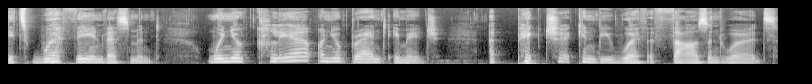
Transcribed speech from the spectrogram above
it's worth the investment. When you're clear on your brand image, a picture can be worth a thousand words.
